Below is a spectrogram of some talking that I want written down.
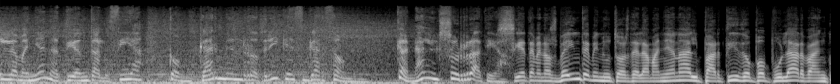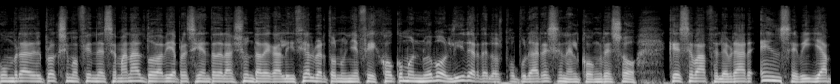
La mañana de Andalucía con Carmen Rodríguez Garzón. Canal Sur Radio. 7 menos 20 minutos de la mañana, el Partido Popular va a encumbrar el próximo fin de semana al todavía presidente de la Junta de Galicia, Alberto Núñez Feijóo, como el nuevo líder de los populares en el Congreso que se va a celebrar en Sevilla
